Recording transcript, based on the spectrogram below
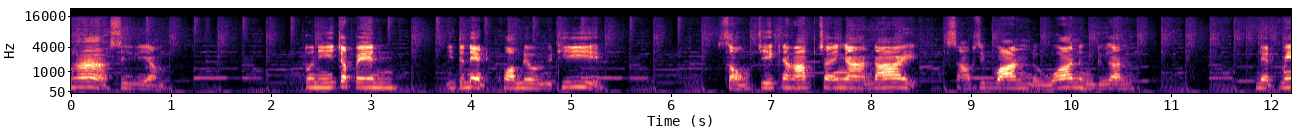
95 สี่เหลี่ยม ตัวนี้จะเป็นอินเทอร์เน็ตความเร็วอยู่ที่2จิกนะครับ ใช้งานได้ 30 วันหรือว่า 1 เดือน เน็ตไม่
